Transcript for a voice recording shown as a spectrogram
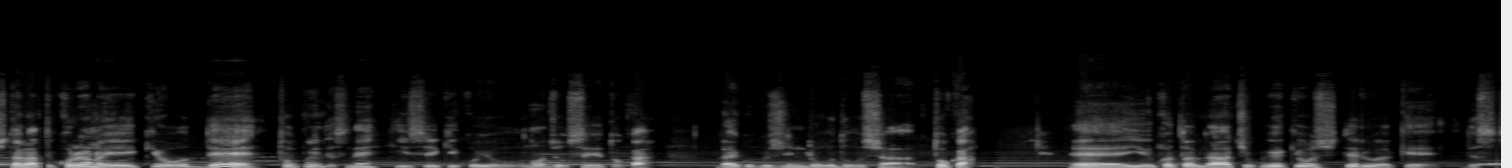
したがってこれらの影響で特にですね非正規雇用の女性とか外国人労働者とか、えー、いう方が直撃をしてるわけです。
